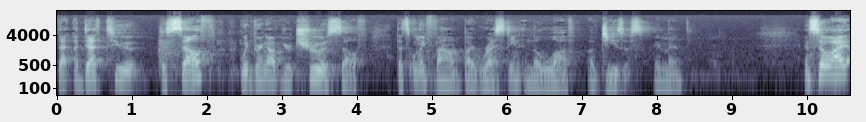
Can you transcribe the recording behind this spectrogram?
that a death to the self would bring out your truest self that's only found by resting in the love of Jesus. Amen. And so I,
